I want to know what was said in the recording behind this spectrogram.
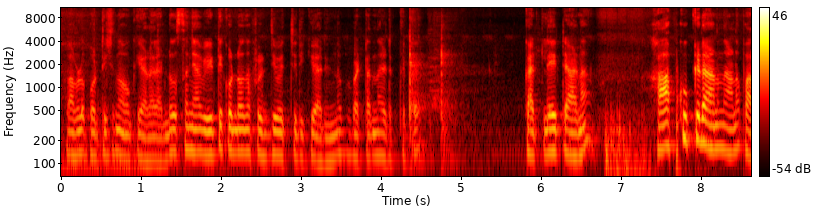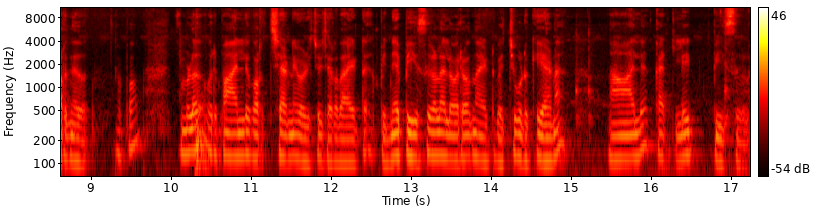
അപ്പോൾ നമ്മൾ പൊട്ടിച്ച് നോക്കിയാണ് രണ്ട് ദിവസം ഞാൻ വീട്ടിൽ കൊണ്ടുവന്ന് ഫ്രിഡ്ജ് വെച്ചിരിക്കുകയാണ് ഇന്ന് പെട്ടെന്ന് എടുത്തിട്ട് കട്ട്ലേറ്റ് ആണ്. ഹാഫ് കുക്ക്ഡ് ആണെന്നാണ് പറഞ്ഞത്. അപ്പോൾ നമ്മൾ ഒരു പാനിൽ കുറച്ച് എണ്ണ ഒഴിച്ചു ചെറുതായിട്ട്. പിന്നെ പീസുകളെല്ലാം ഓരോന്നായിട്ട് വെച്ച് കൊടുക്കുകയാണ്. നാല് കട്ട്ലേറ്റ് പീസുകൾ.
